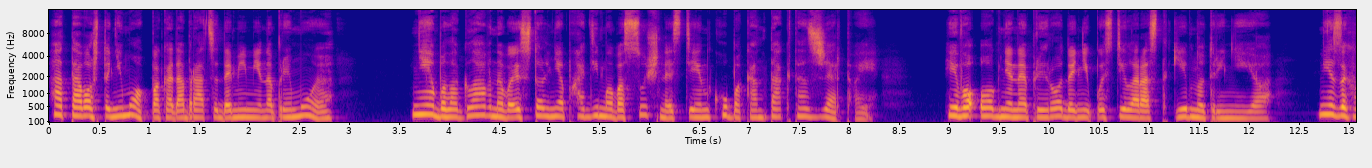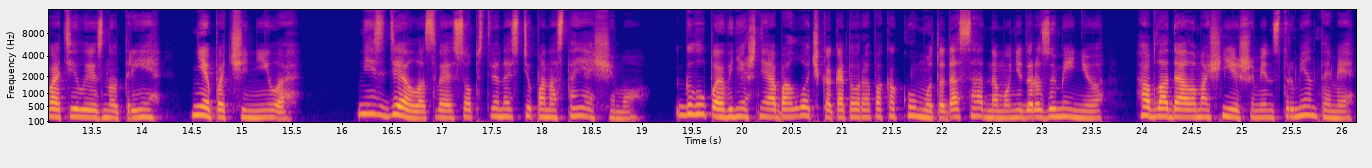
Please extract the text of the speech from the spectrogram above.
от того, что не мог пока добраться до Мими напрямую, не было главного и столь необходимого сущности инкуба контакта с жертвой. Его огненная природа не пустила ростки внутри нее, не захватила изнутри, не подчинила, не сделала своей собственностью по-настоящему. Глупая внешняя оболочка, которая по какому-то досадному недоразумению – обладала мощнейшими инструментами,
